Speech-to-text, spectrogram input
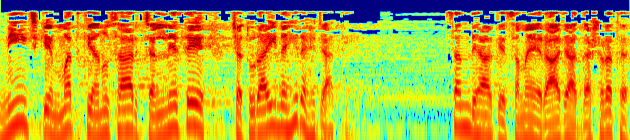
नीच के मत के अनुसार चलने से चतुराई नहीं रह जाती। संध्या के समय राजा दशरथ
